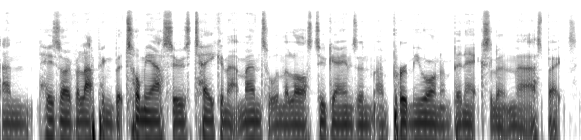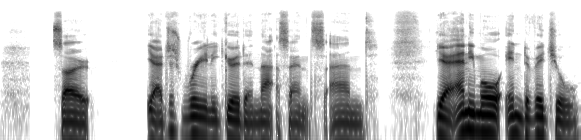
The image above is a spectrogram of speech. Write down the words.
and his overlapping, but Tomiyasu has taken that mantle in the last two games and, and proved me wrong and been excellent in that aspect. So yeah, just really good in that sense. And yeah, any more individual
